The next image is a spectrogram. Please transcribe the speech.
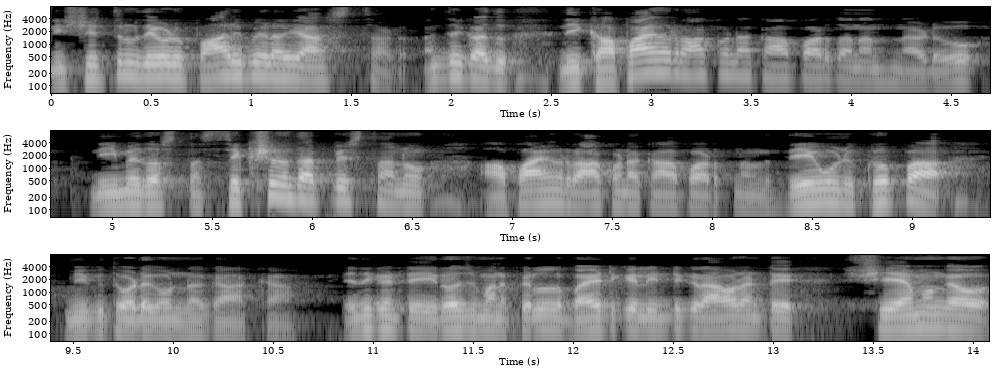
నీ శత్రులు దేవుడు పారిపోయేలా చేస్తాడు. అంతేకాదు నీకు అపాయం రాకుండా కాపాడుతాను అంటున్నాడు నీ మీద వస్తున్న శిక్షను తప్పిస్తాను అపాయం రాకుండా కాపాడుతున్నాను. దేవుని కృప మీకు తోడుగా ఉండగాక ఎందుకంటే ఈరోజు మన పిల్లలు బయటికి వెళ్ళి ఇంటికి రావాలంటే క్షేమంగా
